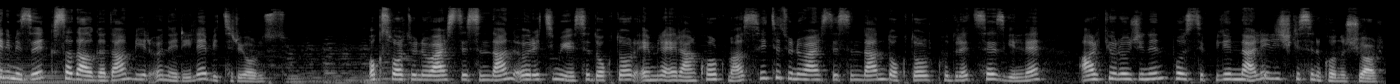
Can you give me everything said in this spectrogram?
Bültenimizi kısa dalgadan bir öneriyle bitiriyoruz. Oxford Üniversitesi'nden öğretim üyesi Doktor Emre Eren Korkmaz, Hitit Üniversitesi'nden Doktor Kudret Sezgin'le arkeolojinin pozitif bilimlerle ilişkisini konuşuyor.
